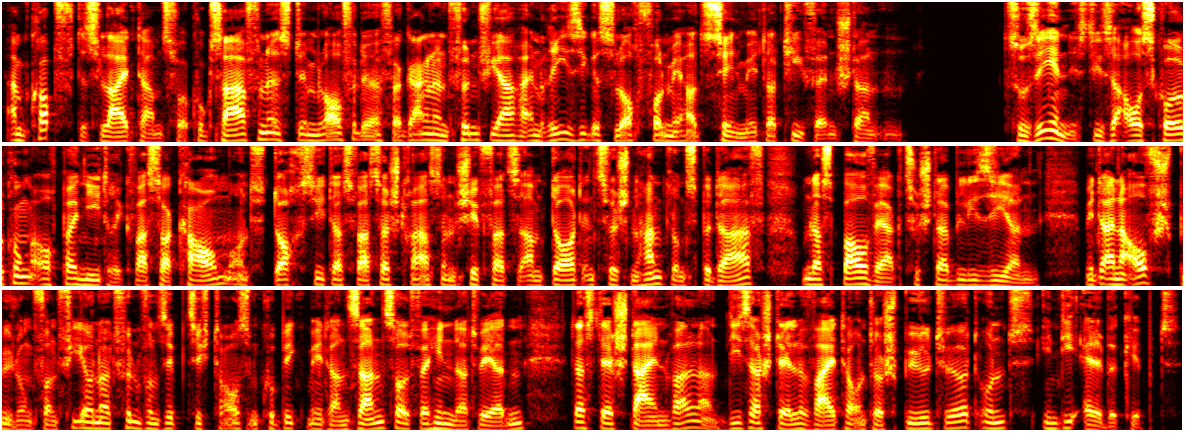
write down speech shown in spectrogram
Am Kopf des Leitdamms vor Cuxhaven ist im Laufe der vergangenen fünf Jahre ein riesiges Loch von mehr als zehn Meter Tiefe entstanden. Zu sehen ist diese Auskolkung auch bei Niedrigwasser kaum, und doch sieht das Wasserstraßen- und Schifffahrtsamt dort inzwischen Handlungsbedarf, um das Bauwerk zu stabilisieren. Mit einer Aufspülung von 475.000 Kubikmetern Sand soll verhindert werden, dass der Steinwall an dieser Stelle weiter unterspült wird und in die Elbe kippt.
